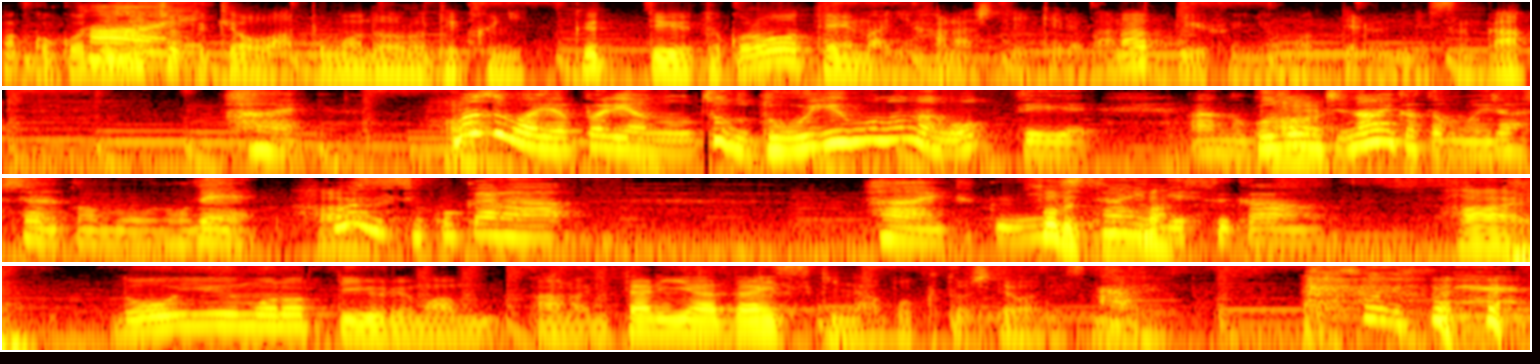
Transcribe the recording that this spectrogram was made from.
まあ、ここでね、はいちょっと今日はポモドーロテクニックっていうところをテーマに話していければなっていうふうに思ってるんですが、はい。はい。まずはやっぱりあの、ちょっとどういうものなのって、あの、ご存知ない方もいらっしゃると思うので、はい。まずそこから、はい、確認したいんですが、はい、どういうものっていうよりもあのイタリア大好きな僕としてはですね。そうですね。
